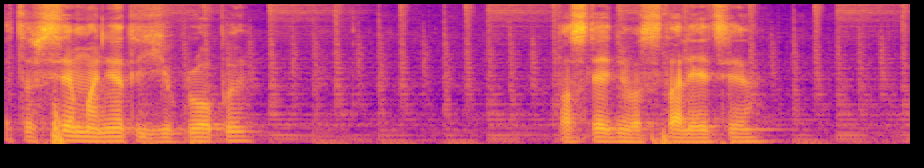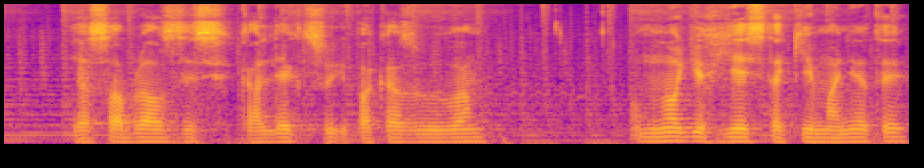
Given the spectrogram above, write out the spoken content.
Это все монеты Европы, последнего столетия. Я собрал здесь коллекцию и показываю вам. У многих есть такие монеты,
